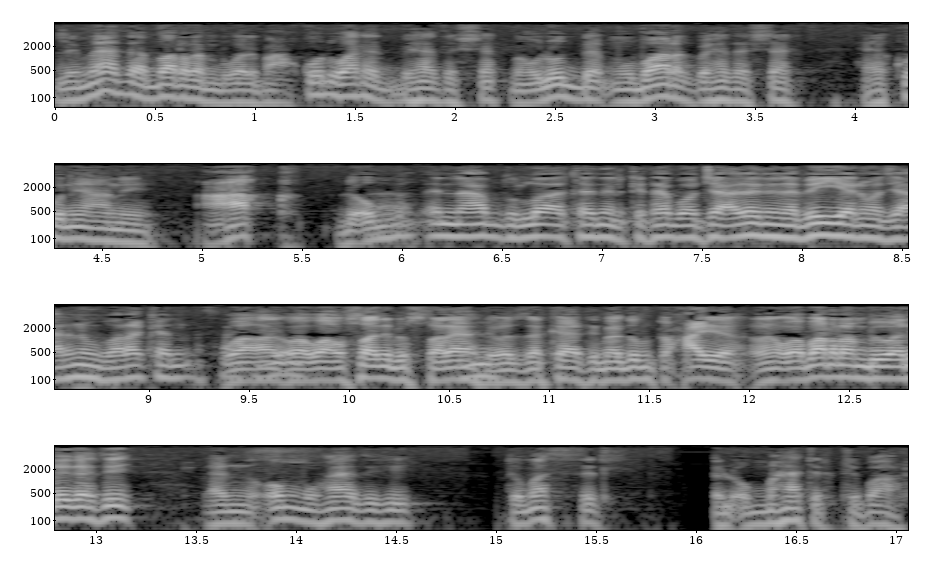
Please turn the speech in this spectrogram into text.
لماذا برا بوالدتي معقول ولد بهذا الشكل مولود مبارك بهذا الشكل؟ هيكون يعني عاق لأمة؟ إن عبد الله أتاني الكتاب وجعلني نبيا وجعلني مباركا. و- و- وأوصاني بالصلاة مم. والزكاة ما دمت حيا وبرا بوالدتي لأن امه هذه تمثل الأمهات الكبار.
